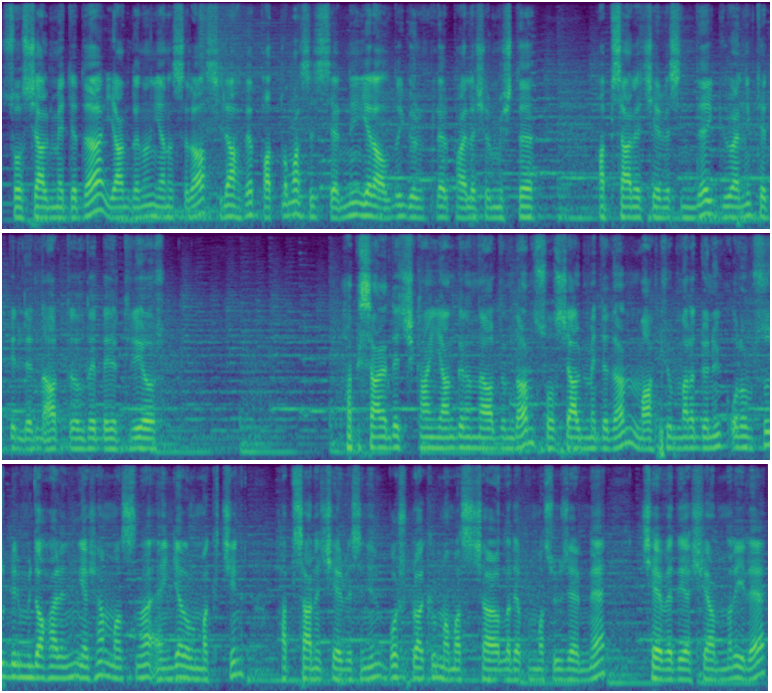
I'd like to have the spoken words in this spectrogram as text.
Sosyal medyada yangının yanı sıra silah ve patlama seslerinin yer aldığı görüntüler paylaşılmıştı. Hapishane çevresinde güvenlik tedbirlerinin arttırıldığı belirtiliyor. Hapishanede çıkan yangının ardından sosyal medyadan mahkumlara dönük olumsuz bir müdahalenin yaşanmasına engel olmak için hapishane çevresinin boş bırakılmaması çağrılar yapılması üzerine çevrede yaşayanlar ile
